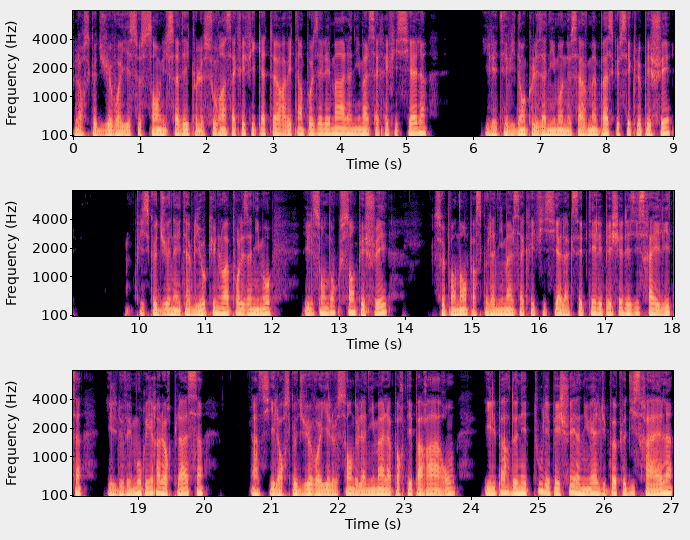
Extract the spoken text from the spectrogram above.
Lorsque Dieu voyait ce sang, il savait que le souverain sacrificateur avait imposé les mains à l'animal sacrificiel. Il est évident que les animaux ne savent même pas ce que c'est que le péché. Puisque Dieu n'a établi aucune loi pour les animaux, ils sont donc sans péché. Cependant, parce que l'animal sacrificiel acceptait les péchés des Israélites, ils devaient mourir à leur place. Ainsi, lorsque Dieu voyait le sang de l'animal apporté par Aaron, il pardonnait tous les péchés annuels du peuple d'Israël.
